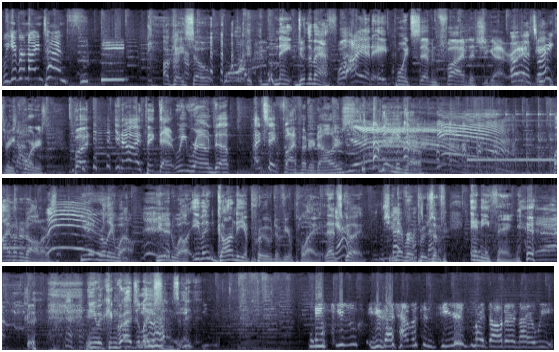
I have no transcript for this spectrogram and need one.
We give her nine tenths. Okay, so uh, Nate, do the math. Well, I had 8.75 that she got Oh, right. that's Eight right. and three Good job. quarters. But, you know, I think that we round up, I'd say $500. Yeah. There you go. Five hundred dollars. You did really well. You did well. Even Gandhi approved of your play. That's Yeah. good. She That- never much approves of anything. Yeah. anyway, congratulations. Thank you. You guys have us in tears. My daughter and I, we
